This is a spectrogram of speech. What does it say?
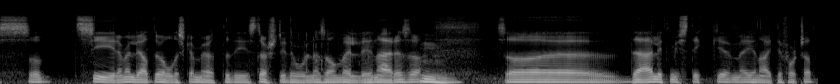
så sier de vel det at du aldri skal møte de største idolene sånn veldig nære. Så, Mm. Så eh, det er litt mystikk med United fortsatt.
